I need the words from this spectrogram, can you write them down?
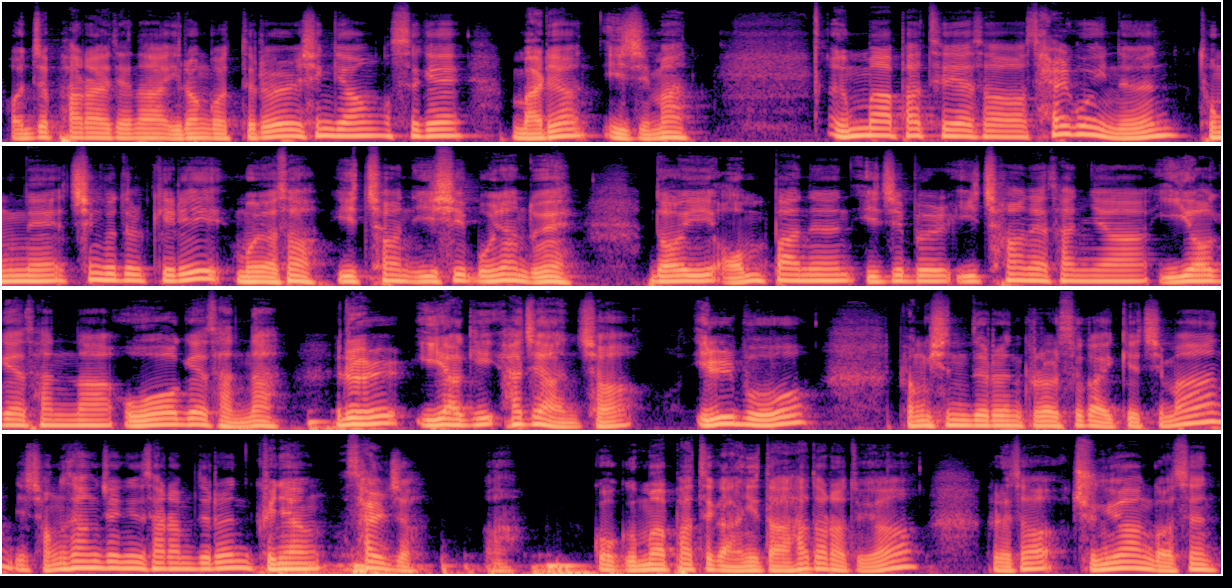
언제 팔아야 되나 이런 것들을 신경 쓰게 마련이지만 음마 아파트에서 살고 있는 동네 친구들끼리 모여서 2025년도에 너희 엄빠는 이 집을 2천에 샀냐, 2억에 샀나, 5억에 샀나를 이야기하지 않죠. 일부 병신들은 그럴 수가 있겠지만 정상적인 사람들은 그냥 살죠. 어, 꼭 음아파트가 아니다 하더라도요. 그래서 중요한 것은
